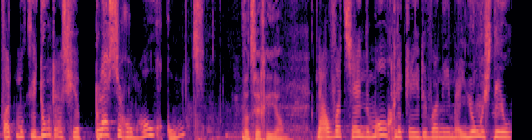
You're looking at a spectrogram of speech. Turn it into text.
wat moet je doen als je plasser omhoog komt? Wat zeg je, Jan? Nou, wat zijn de mogelijkheden wanneer mijn jongensdeel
